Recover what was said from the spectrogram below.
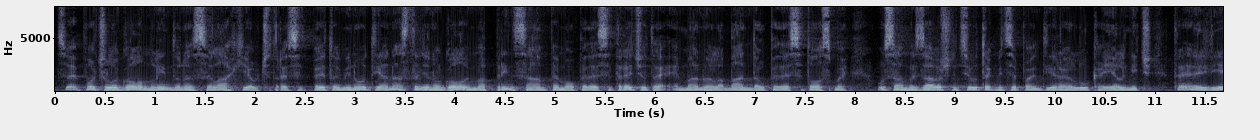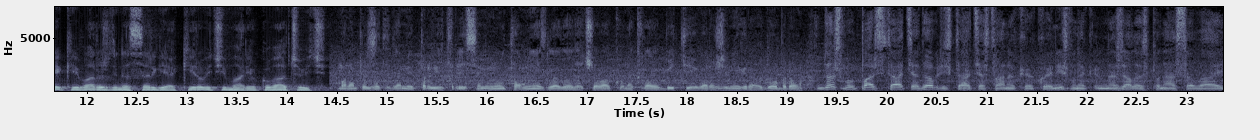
Sve je počelo golom Lindona Selahija u 45. minuti, a nastavljeno golovima Princa Ampema u 53. te Emanuela Banda u 58. U samoj završnici utakmice poentirao Luka Jelinić, treneri Rijeke i Varaždina Sergeja Kirović i Mario Kovačević. Moram priznati da mi prvi 30 minuta nije izgledalo da će ovako na kraju biti Varaždin igrao dobro. Došli smo u par situacija, dobrih situacija stvarno koje nismo nažalost po nas ovaj,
